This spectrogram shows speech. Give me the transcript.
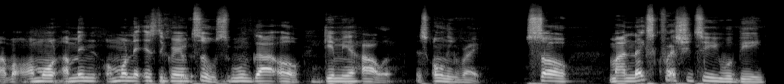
I'm, I'm on. I'm in. I'm on the Instagram too. Smooth guy. Oh, give me a holler. It's only right. So my next question to you would be:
